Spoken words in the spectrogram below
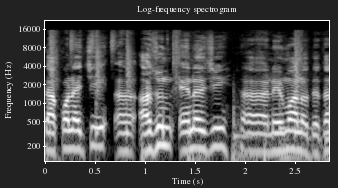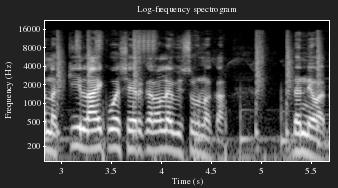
दाखवण्याची अजून एनर्जी निर्माण होते. तर नक्की लाईक व शेअर करायला विसरू नका. धन्यवाद.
